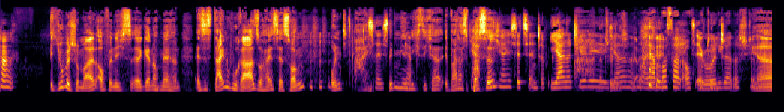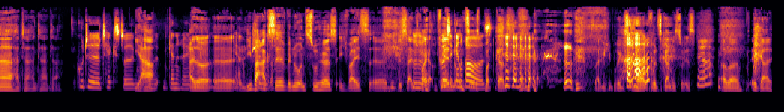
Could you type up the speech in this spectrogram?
ich, ich jubel schon mal, auch wenn ich es äh, gerne noch mehr hören. Es ist Dein Hurra, so heißt der Song. Und ah, ich Das heißt, bin mir ja. nicht sicher, war das Ja, Bosse? wie heißt jetzt der Interpret? Ja, natürlich. natürlich, ja. ja. Oh ja, Boss hat auch Sehr gute gut. Lieder, das stimmt. Ja, hat er, hat er, hat er. Gute Texte, gute, Ja, generell. Also, äh, ja, lieber Axel, wenn du uns zuhörst, ich weiß, äh, du bist ein Hm, treuer Grüße Fan unseres. Podcasts. Sage ich übrigens immer, obwohl es gar nicht so ist. Ja. Aber egal.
